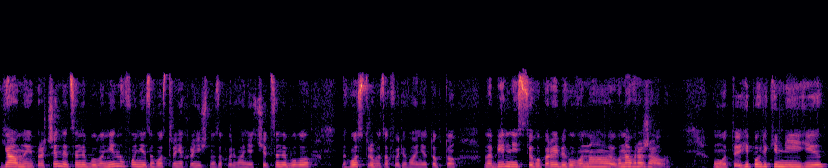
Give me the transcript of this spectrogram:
явної причини це не було ні на фоні загострення хронічного захворювання, чи це не було гострого захворювання. Тобто лабільність цього перебігу вона, вона вражала. От, гіпоглікемії,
